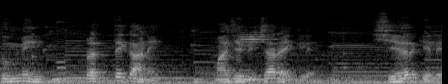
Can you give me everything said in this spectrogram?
तुम्ही प्रत्येकाने माझे विचार ऐकले शेअर केले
